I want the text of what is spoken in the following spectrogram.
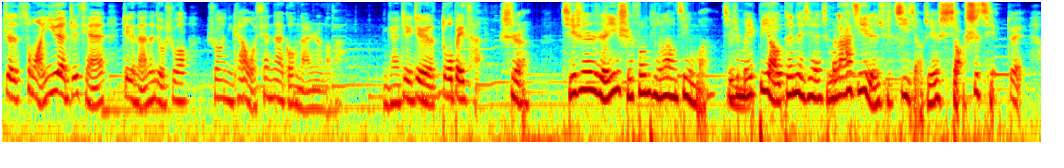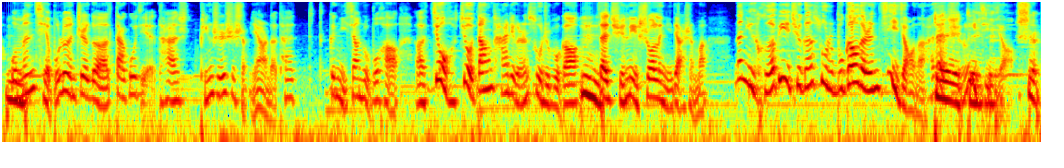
这送往医院之前，这个男的就说说，你看我现在够男人了吧？你看这这个多悲惨。是。其实忍一时风平浪静嘛，其实没必要跟那些什么垃圾人去计较这些小事情。对嗯我们且不论这个大姑姐她平时是什么样的，她跟你相处不好，呃，就就当她这个人素质不高，嗯在群里说了你点什么，那你何必去跟素质不高的人计较呢？还在群里计较，，是，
